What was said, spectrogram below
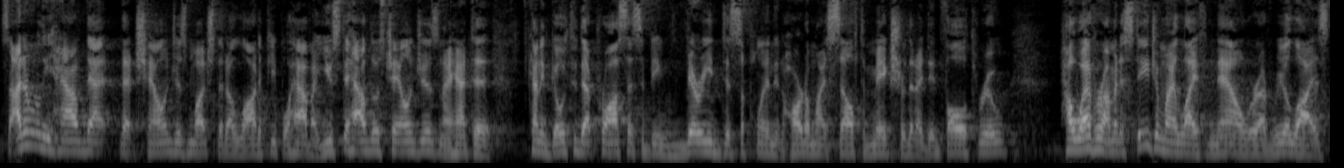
So I don't really have that, that challenge as much that a lot of people have. I used to have those challenges, and I had to kind of go through that process of being very disciplined and hard on myself to make sure that I did follow through. However, I'm at a stage in my life now where I've realized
